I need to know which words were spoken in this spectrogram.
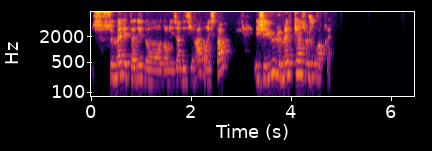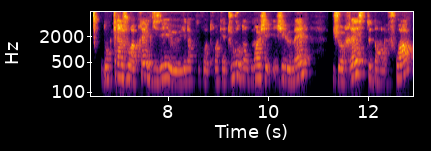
ce mail est allé dans, dans les indésirables, dans les spams, et j'ai eu le mail 15 jours après. Donc 15 jours après, elle disait, euh, il y en a pour 3-4 jours. Donc moi, j'ai le mail, je reste dans la foi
